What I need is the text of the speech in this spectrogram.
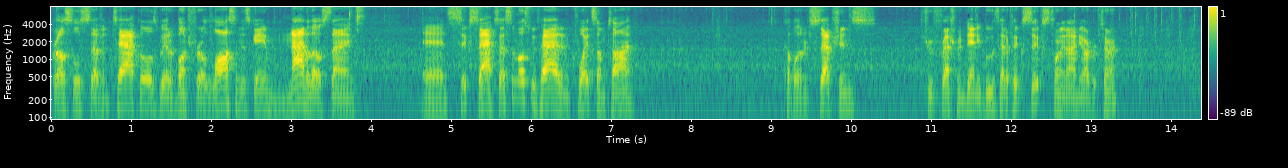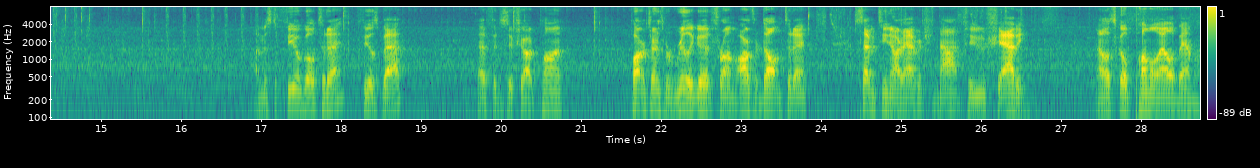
Russell, seven tackles. We had a bunch for a loss in this game. Nine of those things. And six sacks. That's the most we've had in quite some time. A couple interceptions. True freshman Danny Booth had a pick six, 29-yard return. I missed a field goal today. Feels bad. Had a 56-yard punt. Punt returns were really good from Arthur Dalton today. 17-yard average. Not too shabby. Now let's go pummel Alabama.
